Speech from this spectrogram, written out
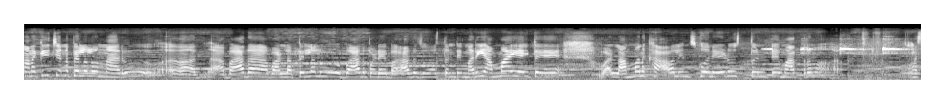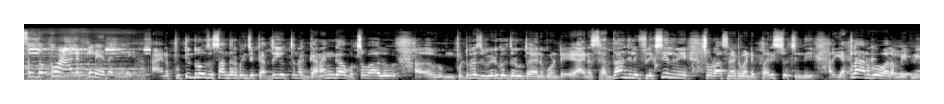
మనకి చిన్న పిల్లలు ఉన్నారు. ఆ, బాధ వాళ్ళ పిల్లలు బాధపడే బాధ చూస్తుంటే మరి అమ్మాయి అయితే వాళ్ళ అమ్మను కావలించుకొని ఏడుస్తుంటే మాత్రం అసలు దుఃఖం ఆగట్లేదండి. ఆయన పుట్టినరోజు సందర్భించి పెద్ద ఎత్తున ఘనంగా ఉత్సవాలు పుట్టినరోజు వేడుకలు జరుగుతాయనుకుంటే ఆయన శ్రద్ధాంజలి ఫ్లెక్సీలని చూడాల్సినటువంటి పరిస్థితి వచ్చింది. అది ఎట్లా అనుకోవాలి వీటిని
